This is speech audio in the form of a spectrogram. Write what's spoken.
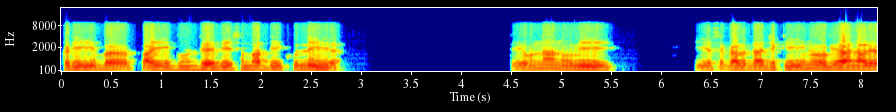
ਕਰੀਬ ਭਾਈ ਗੁੰਦੇ ਦੀ ਸਮਾਧੀ ਖੁੱਲੀ ਹੈ। ਤੇ ਉਹਨਾਂ ਨੂੰ ਵੀ ਇਸ ਗੱਲ ਦਾ ਯਕੀਨ ਹੋ ਗਿਆ, ਨਾਲੇ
